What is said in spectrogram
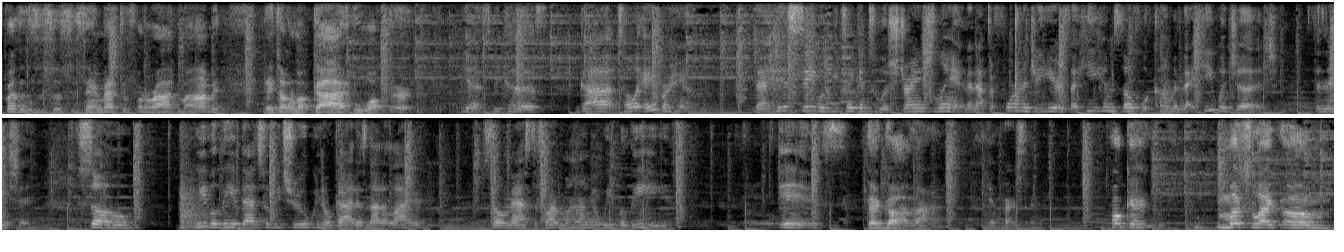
brothers and sisters saying Master Fard Muhammad, they're talking about God who walked the earth. Yes, because God told Abraham that his seed would be taken to a strange land, and after 400 years, that he himself would come and that he would judge the nation. So we believe that to be true. We know God is not a liar. So Master Muhammad, we believe, is That God. In person. Okay. Much like um,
